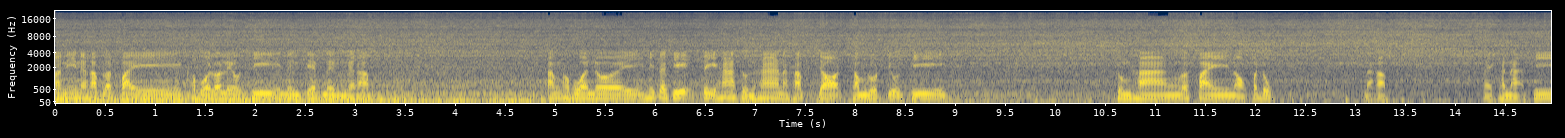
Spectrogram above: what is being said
ตอนนี้นะครับรถไฟขบวนรถเร็วที่ 171 นะครับทำขบวนโดยฮิตาชิ 4505 นะครับ จอดชำรุดอยู่ที่ชุมทางรถไฟหนองประดุกนะครับ ในขณะที่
